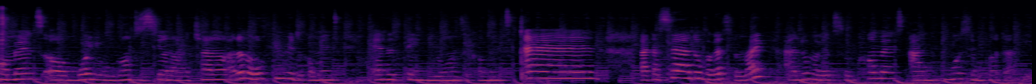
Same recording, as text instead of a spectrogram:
comment what you you want to see on our channel. I don't know feel free to comment anything you want to comment. And like i said don't forget to like and don't forget to comment. And most importantly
